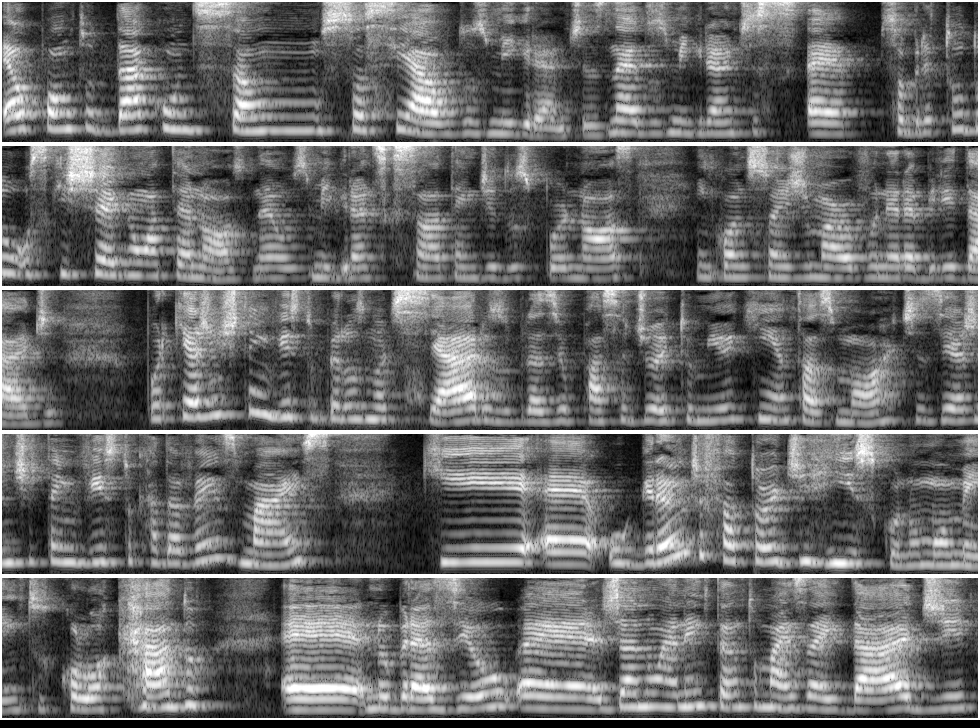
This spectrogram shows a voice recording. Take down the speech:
é, o ponto da condição social dos migrantes, né, dos migrantes, é, sobretudo os que chegam até nós, né, os migrantes que são atendidos por nós em condições de maior vulnerabilidade. Porque a gente tem visto pelos noticiários, o Brasil passa de 8.500 mortes e a gente tem visto cada vez mais que é, o grande fator de risco no momento colocado é, no Brasil é, já não é nem tanto mais a idade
